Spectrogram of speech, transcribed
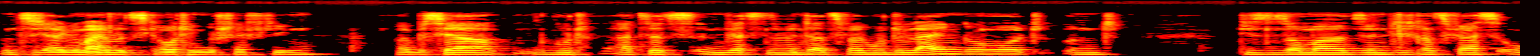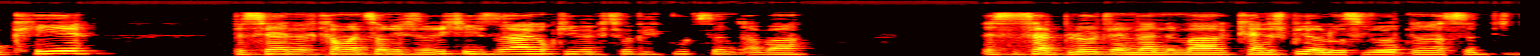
und sich allgemein mit Scouting beschäftigen. Weil bisher, gut, hat jetzt im letzten Winter zwei gute Laien geholt und diesen Sommer sind die Transfers okay. Bisher kann man es noch nicht so richtig sagen, ob die wirklich, wirklich gut sind, aber es ist halt blöd, wenn man immer keine Spieler los wird. Ne? Das sind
